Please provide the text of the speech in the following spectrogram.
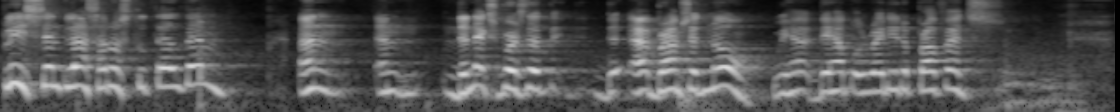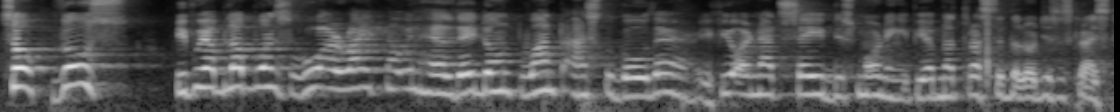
Please send Lazarus to tell them. And and the next verse that Abraham said, No, we have, they have already the prophets. So those if we have loved ones who are right now in hell, they don't want us to go there. If you are not saved this morning, if you have not trusted the Lord Jesus Christ,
